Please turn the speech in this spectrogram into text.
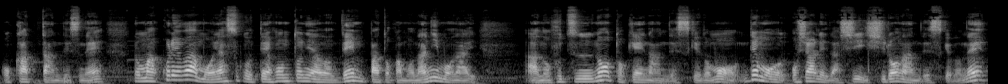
を買ったんですね。まあこれはもう安くて本当にあの電波とかも何もないあの普通の時計なんですけども、でもおしゃれだし白なんですけどね。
